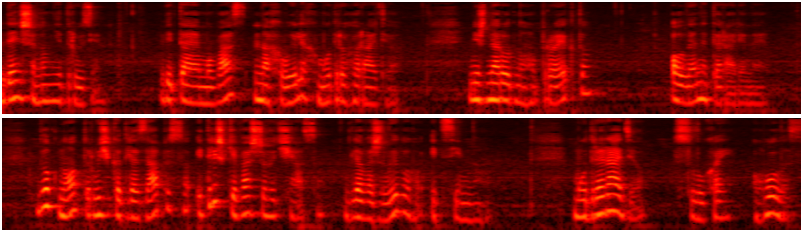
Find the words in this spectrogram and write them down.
день, шановні друзі! Вітаємо вас на хвилях мудрого радіо, міжнародного проєкту Олени Тараріної. Блокнот, ручка для запису і трішки вашого часу для важливого і цінного. Мудре радіо. Слухай голос.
